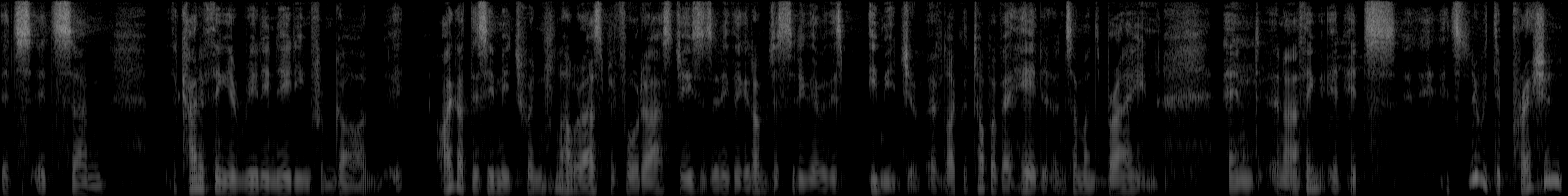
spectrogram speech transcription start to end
it's, it's um, the kind of thing you're really needing from God. It, I got this image when Lola asked before to ask Jesus anything, and I'm just sitting there with this image of, of like the top of a head and someone's brain. And, and I think it, it's, it's to do with depression.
